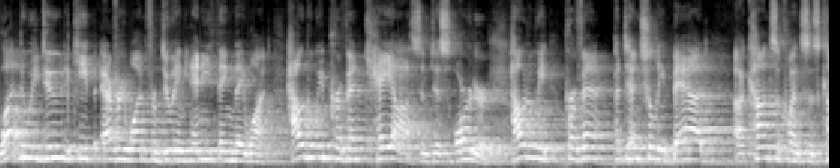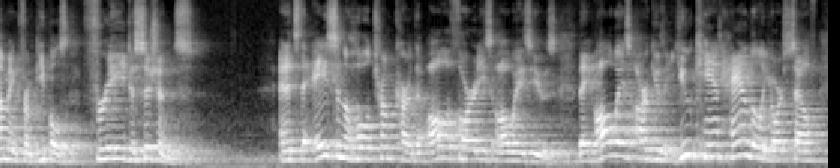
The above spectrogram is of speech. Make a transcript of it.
What do we do to keep everyone from doing anything they want? How do we prevent chaos and disorder? How do we prevent potentially bad uh, consequences coming from people's free decisions? And it's the ace in the hole trump card that all authorities always use. They always argue that you can't handle yourself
